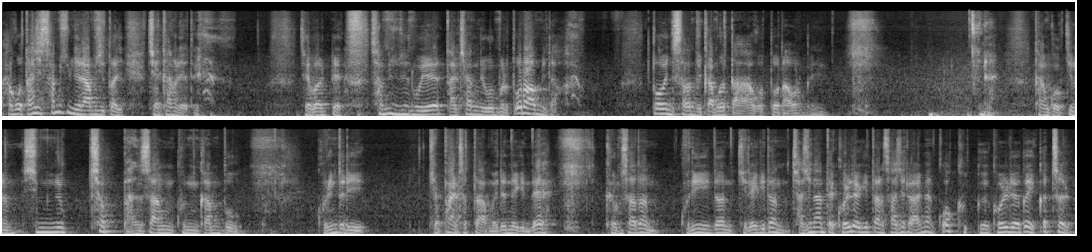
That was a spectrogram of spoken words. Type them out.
하고 다시 30년에 한 번씩 다시 재탕을 해야 돼요. 제가 볼 때 30년 후에 달 착륙 원본은 또 나옵니다. 또 이제 사람들이 까먹었다 하고 또 나오는 거예요. 네. 다음 곡기는 16첩 반상 군 간부. 군인들이 개판을 쳤다. 뭐 이런 얘기인데, 검사든 군인이든 기레기든 자신한테 권력이 있다는 사실을 알면 꼭 그 권력의 끝을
